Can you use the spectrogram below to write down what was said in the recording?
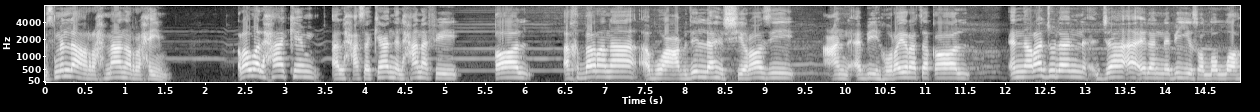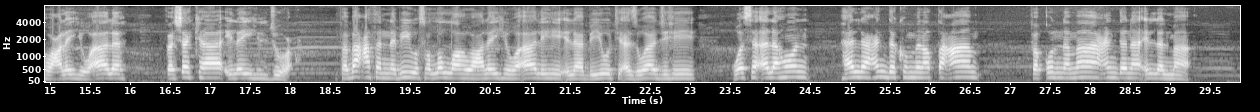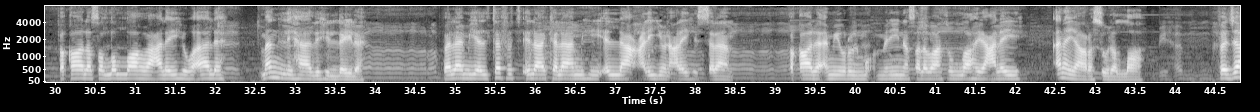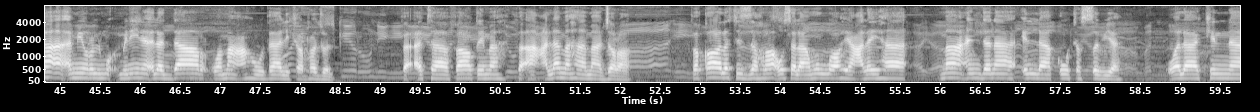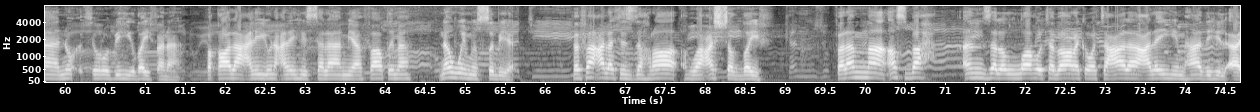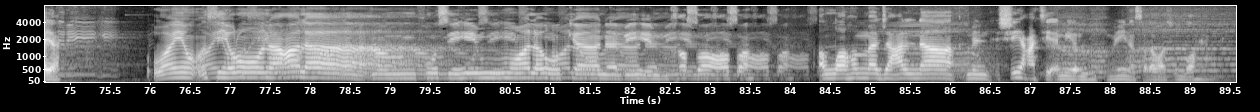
بسم الله الرحمن الرحيم. روى الحاكم الحسكان الحنفي قال أخبرنا أبو عبد الله الشيرازي عن أبي هريرة قال إن رجلا جاء إلى النبي صلى الله عليه وآله فشكى إليه الجوع فبعث النبي صلى الله عليه وآله إلى بيوت أزواجه وسألهن هل عندكم من الطعام؟ فقلن ما عندنا إلا الماء. فقال صلى الله عليه وآله من لهذه الليلة؟ فلم يلتفت إلى كلامه إلا علي عليه السلام. فقال أمير المؤمنين صلوات الله عليه أنا يا رسول الله. فجاء أمير المؤمنين إلى الدار ومعه ذلك الرجل. فأتى فاطمة فأعلمها ما جرى. فقالت الزهراء سلام الله عليها ما عندنا إلا قوت الصبية. ولكننا نؤثر به ضيفنا. فقال علي عليه السلام يا فاطمة نوم الصبية ففعلت الزهراء وعش الضيف. فلما أصبح أنزل الله تبارك وتعالى عليهم هذه الآية. ويؤثرون على أنفسهم ولو كان بهم خصاصة. اللهم اجعلنا من شيعة أمير المؤمنين صلوات الله عليه.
